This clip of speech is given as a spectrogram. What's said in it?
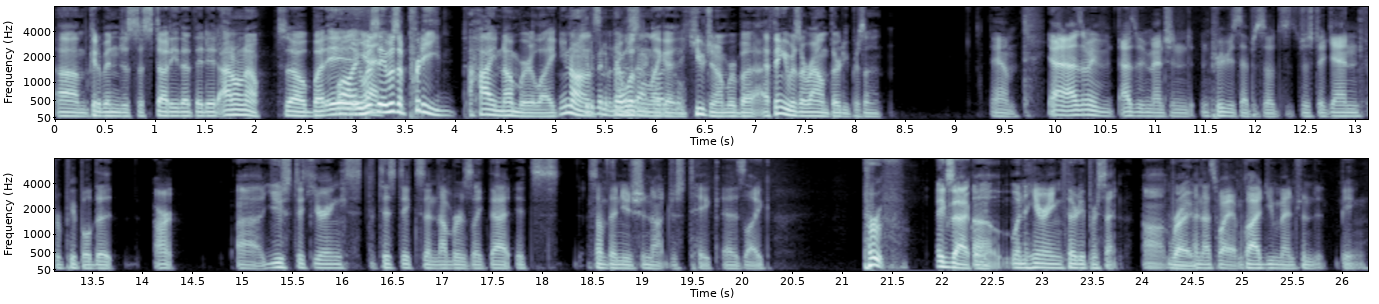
Um, could have been just a study that they did. I don't know. So, but it, Well, it was it was a pretty high number. Like you know, Could have it's- been a it wasn't like a huge number, but I think it was around thirty percent. Damn. Yeah, as we as we mentioned in previous episodes, just again for people that aren't uh, used to hearing statistics and numbers like that, it's something you should not just take as like proof Exactly. uh, when hearing thirty percent. Um, Right. and that's why I'm glad you mentioned it being.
